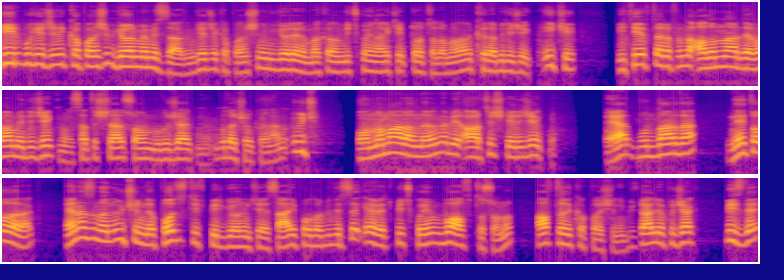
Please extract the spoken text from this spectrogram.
Bir, bu gecelik kapanışı bir görmemiz lazım. Gece kapanışını bir görelim. Bakalım Bitcoin hareketli ortalamalarını kırabilecek mi? İki, ETF tarafında alımlar devam edecek mi? Satışlar son bulacak mı? Bu da çok önemli. 3. Fonlama alanlarında bir artış gelecek mi? Eğer bunlar da net olarak en azından üçünde pozitif bir görüntüye sahip olabilirsek evet Bitcoin bu hafta sonu haftalık kapanışını güzel yapacak. Biz de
